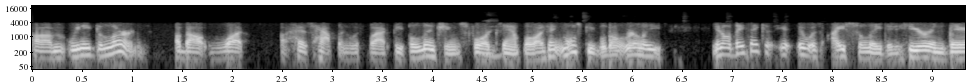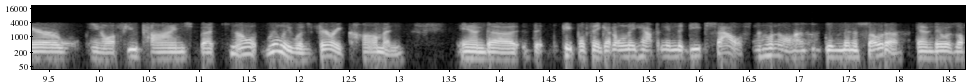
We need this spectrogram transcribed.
Um, we need to learn about what has happened with black people, lynchings, for example. I think most people don't really, you know, they think it, it was isolated here and there, you know, a few times, but no, it really was very common. And uh, the, people think it only happened in the deep south. No, no, I lived in Minnesota, and there was a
